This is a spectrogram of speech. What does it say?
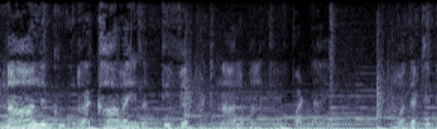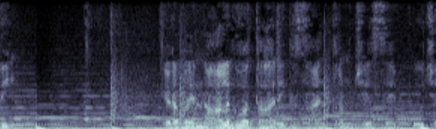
నాలుగు రకాలైన దివ్య పట్టణాలు మనకి ఇవ్వబడ్డాయి. మొదటిది ఇరవై నాలుగవ తారీఖు సాయంత్రం చేసే పూజ.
